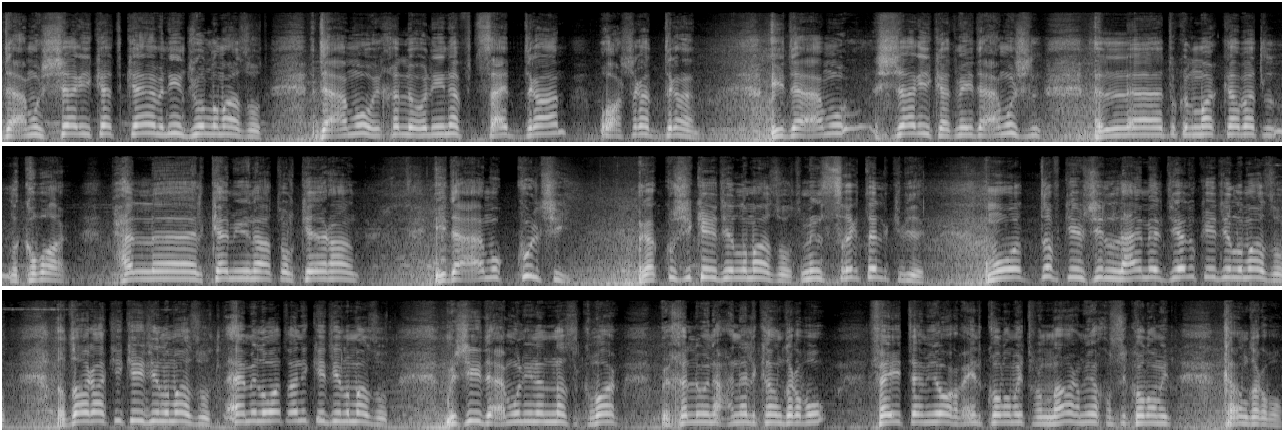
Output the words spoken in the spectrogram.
دعموا الشركات كاملين ديال المازوت. دعموه يخلوه لينا في 9 دراهم و10 دراهم. يدعموا الشركات ما يدعموش دوك المركبات الكبار بحال الكاميونات والكيران. يدعموا كل شيء. راه كلشي كيدير المازوت من الصغير حتى الكبير موظف كيمشي للعمل ديالو كيدير المازوت ضراكي كيدير المازوت الامن الوطني كيدير المازوت ماشي يدعموا لينا الناس الكبار ويخلونا حنا اللي كنضربوا فايته 140 كيلومتر في النهار 150 كيلومتر كنضربوا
